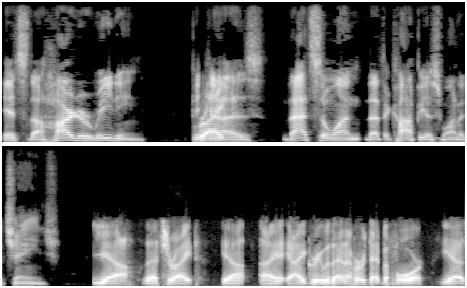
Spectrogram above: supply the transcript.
it's the harder reading Right. because that's the one that the copyists want to change. yeah. That's right. Yeah, I I agree with that. I've heard that before. Yes,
